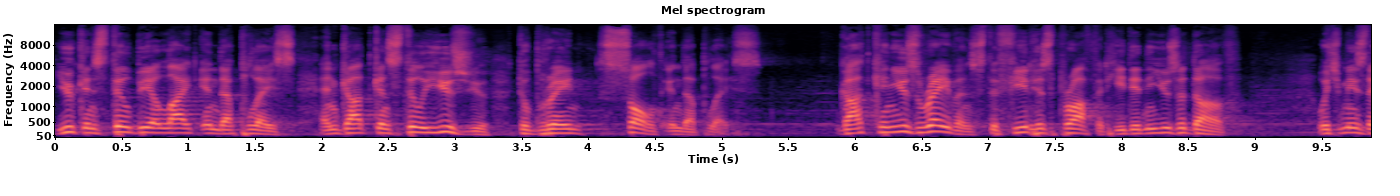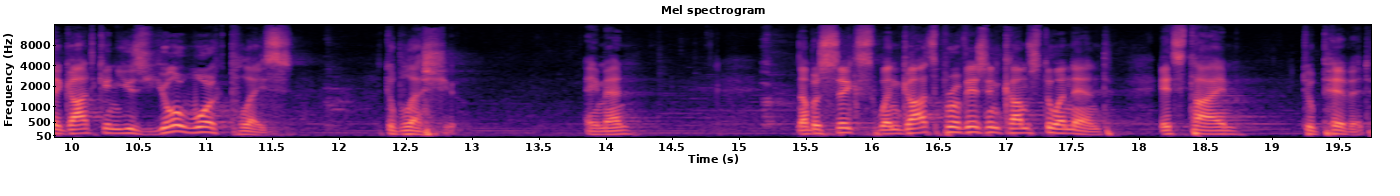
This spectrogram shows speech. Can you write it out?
You can still be a light in that place and God can still use you to bring salt in that place. God can use ravens to feed his prophet. He didn't use a dove which means that God can use your workplace to bless you. Amen Number six, when God's provision comes to an end, it's time to pivot.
